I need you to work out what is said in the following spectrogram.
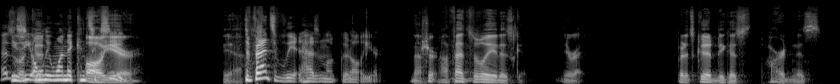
Hasn't He's the only one that can all succeed. year. Yeah. Defensively, it hasn't looked good all year. No, Sure. offensively it is good. You're right. But it's good because Harden is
